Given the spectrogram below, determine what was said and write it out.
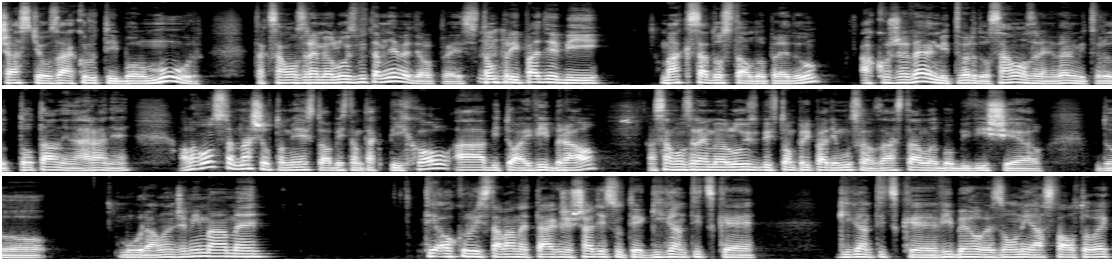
časťou zákruty bol múr, tak samozrejme Lewis by tam nevedel prejsť. V tom uh-huh. prípade by Max sa dostal dopredu, akože veľmi tvrdo, samozrejme veľmi tvrdo, totálne na hrane, ale on sa tam našiel to miesto, aby tam tak pichol a aby to aj vybral a samozrejme Lewis by v tom prípade musel zastať, lebo by vyšiel do múra, lenže my máme tie okruhy stavané tak, že všade sú tie gigantické gigantické výbehové zóny asfaltové,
